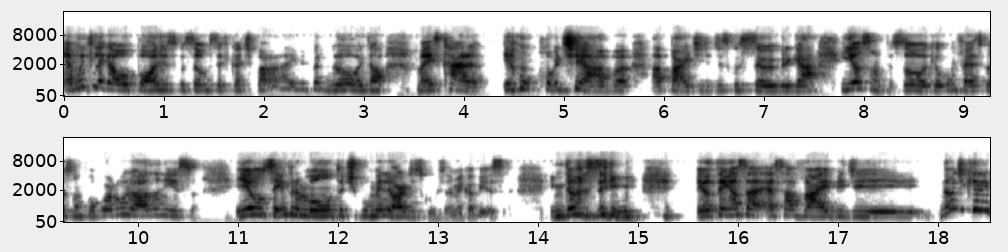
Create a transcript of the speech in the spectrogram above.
É muito legal o pós-discussão, você fica tipo, ai, me perdoa e tal. Mas, cara, eu odiava a parte de discussão e brigar. E eu sou uma pessoa que eu confesso que eu sou um pouco orgulhosa nisso. Eu sempre monto, tipo, o melhor discurso na minha cabeça. Então, assim, eu tenho essa, essa vibe de. Não de querer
